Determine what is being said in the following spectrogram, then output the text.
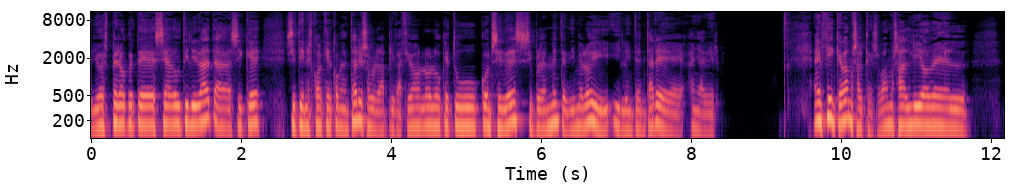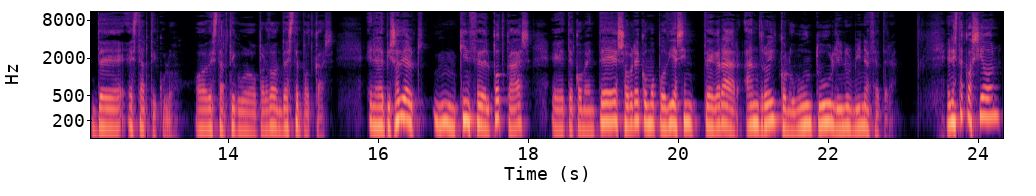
Yo espero que te sea de utilidad, así que si tienes cualquier comentario sobre la aplicación o lo que tú consideres, simplemente dímelo y, lo intentaré añadir. En fin, que vamos al queso, vamos al lío de este artículo, o de este artículo, perdón, de este podcast. En el episodio 15 del podcast eh, te comenté sobre cómo podías integrar Android con Ubuntu, Linux Mint, etc. En esta ocasión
